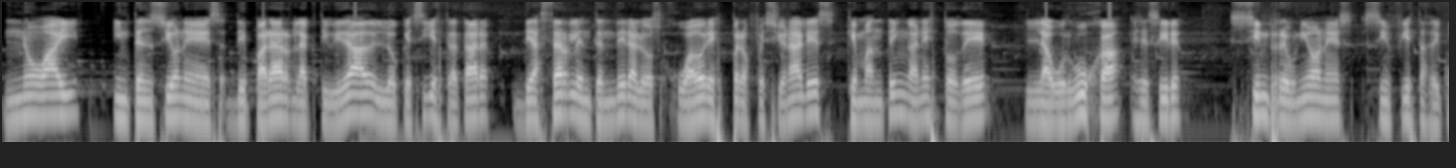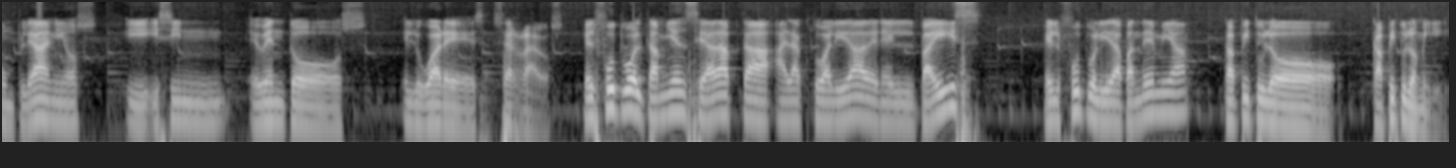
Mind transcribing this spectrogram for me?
no hay intenciones de parar la actividad, lo que sí es tratar de hacerle entender a los jugadores profesionales que mantengan esto de la burbuja, es decir, sin reuniones, sin fiestas de cumpleaños y, sin eventos en lugares cerrados. El fútbol también se adapta a la actualidad en el país. El fútbol y la pandemia, capítulo capítulo 1000.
